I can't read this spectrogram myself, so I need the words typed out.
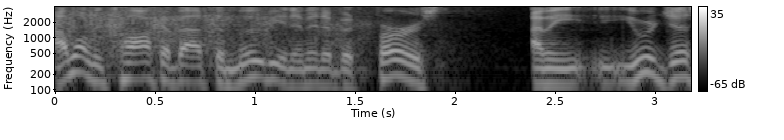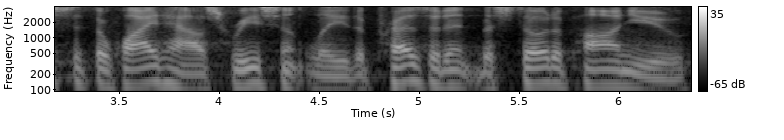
I want to talk about the movie in a minute, but first, I mean, you were just at the White House recently. The president bestowed upon you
